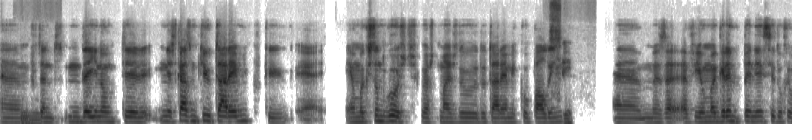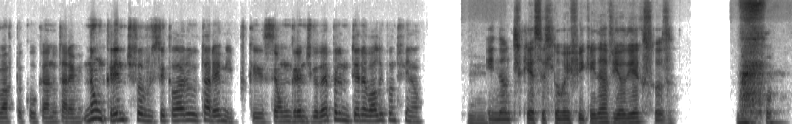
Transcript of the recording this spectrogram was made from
Ahm, Uhum. Portanto, daí não ter, neste caso meti o Taremi, porque é, é uma questão de gostos, gosto mais do, do Taremi que o Paulinho. Sim. Uh, mas ha- havia uma grande dependência do Rio Ave para colocar no Taremi. Não querendo desfavorecer, claro, o Taremi, porque se é um grande jogador é para lhe meter a bola e ponto final. Uhum. E não te esqueças que no Benfica ainda havia o Diego Souza.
